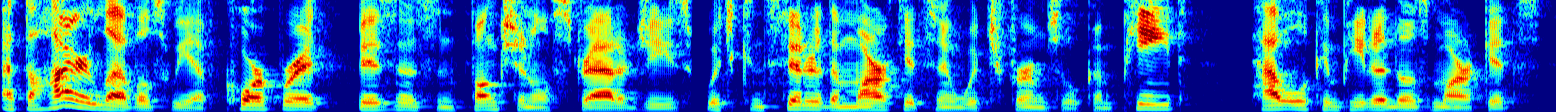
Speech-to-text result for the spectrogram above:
At the higher levels, we have corporate, business, and functional strategies which consider the markets in which firms will compete, how it will compete in those markets,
